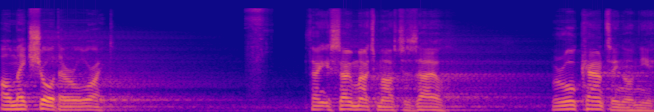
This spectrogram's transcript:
I'll make sure they're all right. Thank you so much, Master Zael. We're all counting on you.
